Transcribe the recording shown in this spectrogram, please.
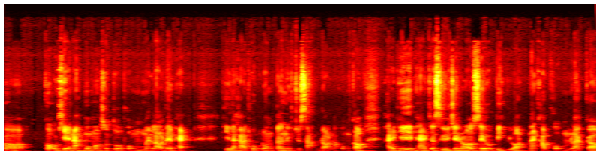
ก็ ก็โอเคนะ มุมมองส่วนตัวผมเหมือนเราได้แพ็คที่ราคาถูกลงตั้ง 1.3 ดอลผมก็ใครที่แพงจะซื้อ general sale big lot นะครับผมแล้วก็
